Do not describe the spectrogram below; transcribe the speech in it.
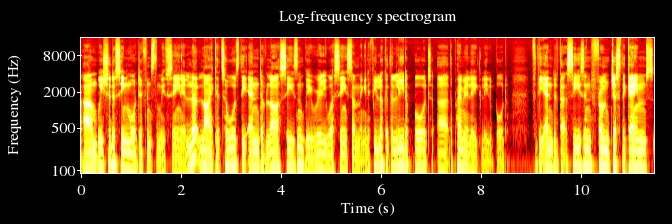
Um, we should have seen more difference than we've seen. It looked like towards the end of last season we really were seeing something. And if you look at the leaderboard, uh, the Premier League leaderboard for the end of that season, from just the games,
